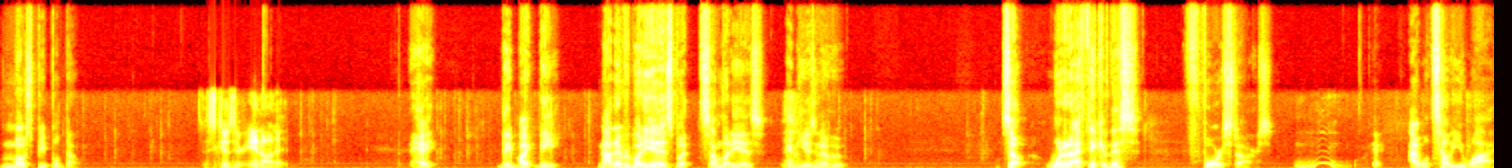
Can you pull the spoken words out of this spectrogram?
Most people don't. Just because they're in on it. Hey, they might be. Not everybody is, but somebody is, and he doesn't know who. So, what did I think of this? Four stars. Ooh. Okay. I will tell you why.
